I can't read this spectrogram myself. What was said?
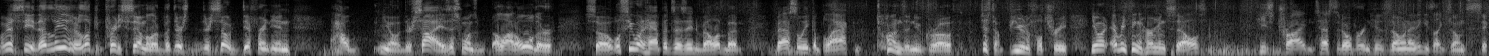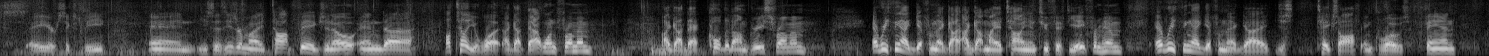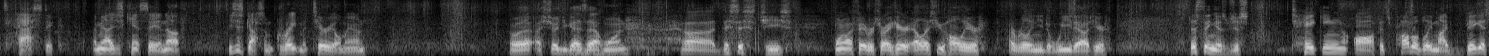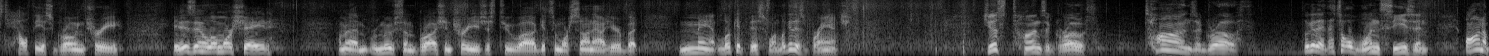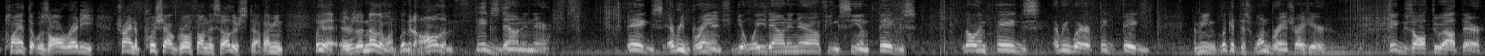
we're gonna see. The leaves are looking pretty similar, but they're, they're so different in how, you know, their size. This one's a lot older. So we'll see what happens as they develop, but Vasilika Black, tons of new growth. Just a beautiful tree. You know what, everything Herman sells, he's tried and tested over in his zone. I think he's like zone 6A or 6B. And he says, these are my top figs, you know. And uh, I'll tell you what, I got that one from him. I got that Col Gris from him. Everything I get from that guy, I got my Italian 258 from him. Everything I get from that guy just takes off and grows fantastic. I mean, I just can't say enough. He's just got some great material, man. Oh, I showed you guys that one. Uh, this is, geez, one of my favorites right here, LSU Hollier. I really need to weed out here. This thing is just taking off. It's probably my biggest, healthiest growing tree. It is in a little more shade. I'm going to remove some brush and trees just to uh, get some more sun out here. But man, look at this one. Look at this branch. Just tons of growth. Tons of growth. Look at that. That's all one season on a plant that was already trying to push out growth on this other stuff. I mean, look at that. There's another one. Look at all them figs down in there. Figs. Every branch. You get way down in there. I don't know if you can see them. Figs. Look at all them figs everywhere. Fig, fig. I mean, look at this one branch right here. Figs all throughout there.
